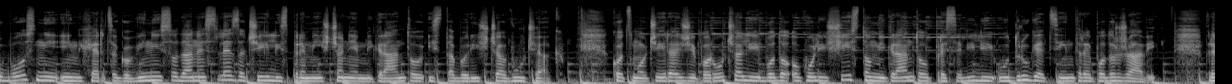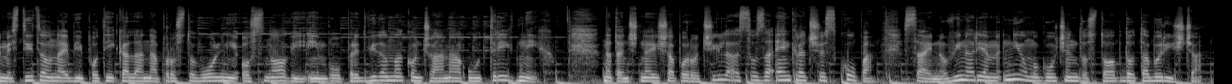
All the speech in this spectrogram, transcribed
V Bosni in Hercegovini so danes le začeli s premeščanjem migrantov iz taborišča Vučak. Kot smo včeraj že poročali, bodo okoli 600 migrantov preselili v druge centre po državi. Premestitev naj bi potekala na prostovoljni osnovi in bo predvidoma končana v treh dneh. Natančnejša poročila so zaenkrat še skopa, saj novinarjem ni omogočen dostop do taborišča.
